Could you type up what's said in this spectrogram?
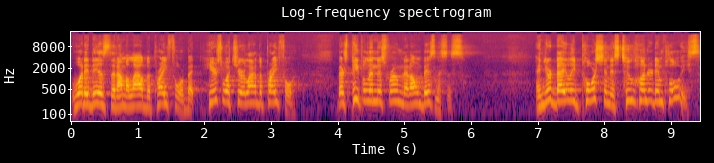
what it is that I'm allowed to pray for, but here's what you're allowed to pray for. There's people in this room that own businesses and your daily portion is 200 employees.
